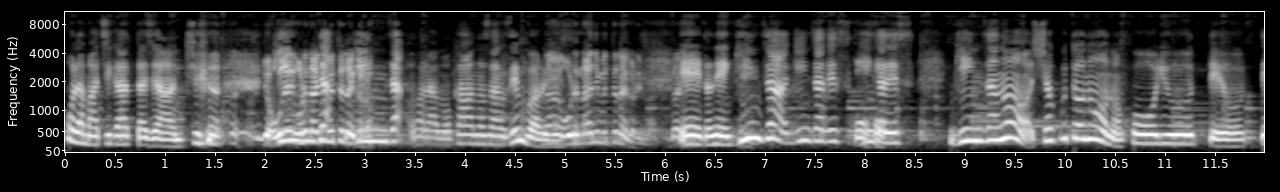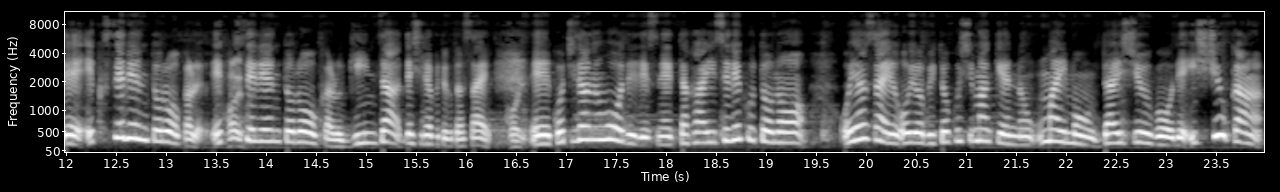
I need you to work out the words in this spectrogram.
ほら間違ったじゃん。中、いや俺俺何も言ってないから銀座、ほらもう川野さん全部悪いです。な俺何も言ってないから、今。何えーとね、銀座、銀座です。銀座です。銀座の食と脳の交流って言って、エクセレントローカル、エクセレントローカル銀座で調べてください。はいえーこちらの方でですね、高いセレクトのお野菜及び徳島県のうまいもん大集合で1週間、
